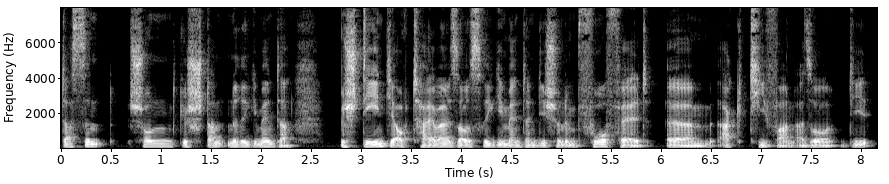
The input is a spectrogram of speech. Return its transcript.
das sind schon gestandene Regimenter bestehend ja auch teilweise aus Regimentern, die schon im Vorfeld ähm, aktiv waren. Also die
